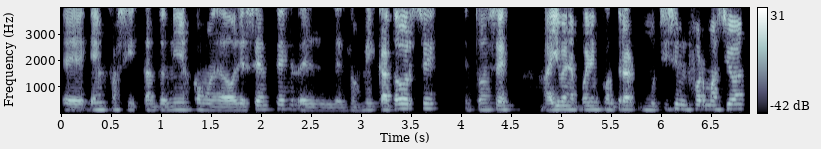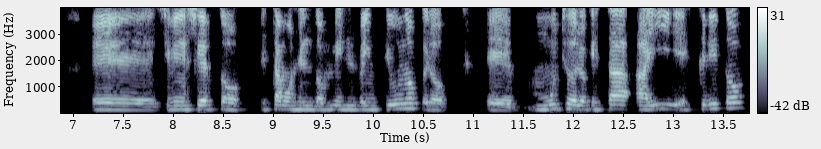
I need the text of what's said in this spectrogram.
eh, énfasis tanto en niños como en adolescentes del, 2014, entonces ahí van a poder encontrar muchísima información. si bien es cierto, estamos en el 2021, pero mucho de lo que está ahí escrito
